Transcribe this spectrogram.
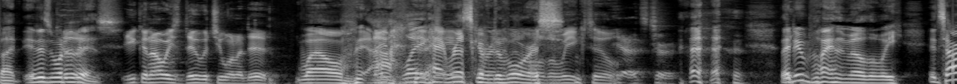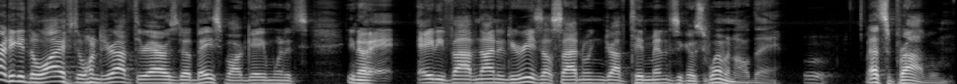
But it is what Good. it is. You can always do what you want to do. Well, They I- play at games risk of during the middle divorce, the week too. Yeah, that's true. they do play in the middle of the week. It's hard to get the wife to want to drive three hours to a baseball game when it's, you know, 85, 90 degrees outside and we can drive 10 minutes and go swimming all day. Mm. That's the problem.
